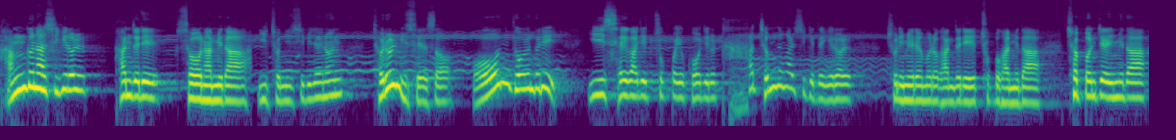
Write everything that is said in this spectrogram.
강건하시기를 간절히 소원합니다. 2022년은 저를 위해서 온 교인들이 이 세 가지 축복의 고지를 다 점령할 수 있게 되기를 주님의 이름으로 간절히 축복합니다. 첫 번째입니다.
